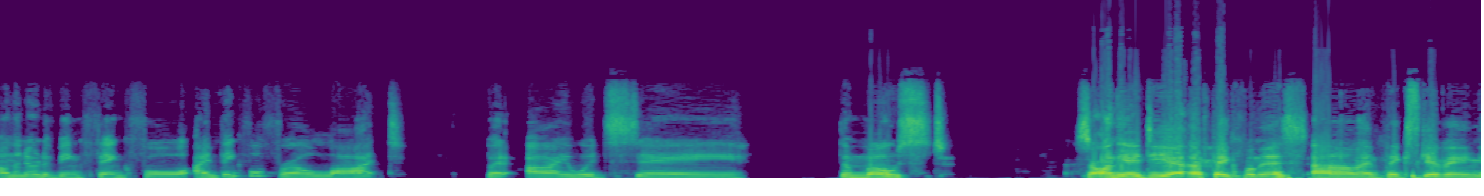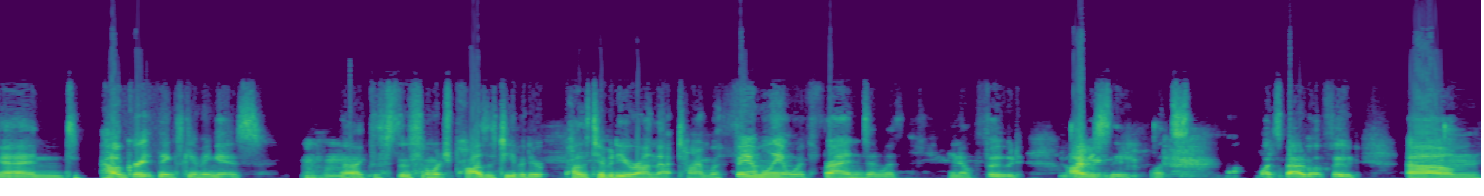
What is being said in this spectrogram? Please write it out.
on the note of being thankful, I'm thankful for a lot, but I would say the most. So on the idea of thankfulness um, and Thanksgiving and how great Thanksgiving is, Mhm. like there's, there's so much positivity positivity around that time with family and with friends and with you know food. Obviously what's what's bad about food? Um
